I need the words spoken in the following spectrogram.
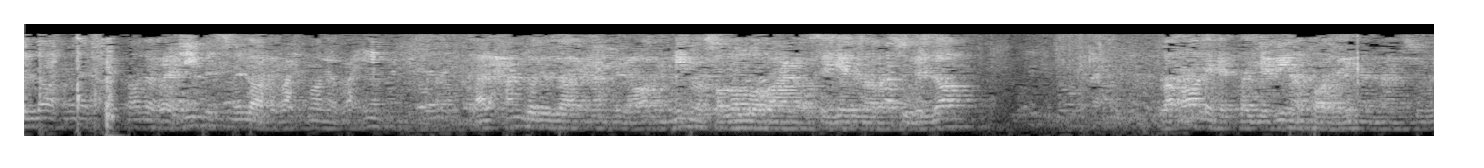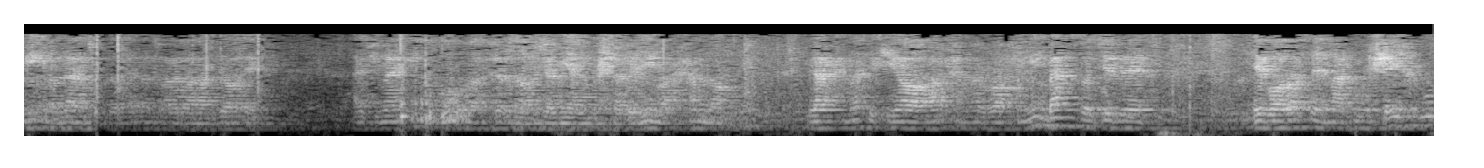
الله من الشیطان الرجیم. بسم الله الرحمن الرحیم. الحمد لله رب العالمین و صلی الله علی سیدنا رسول الله و آله الطیبین الطاهرین المنصورین و لعنت الله و اعداء اجمعین و افرنا جميع المشتغلین و رحمنا برحمتك یا ارحم الراحمین. بحث راجع به عبارات مرحوم شیخ بود.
